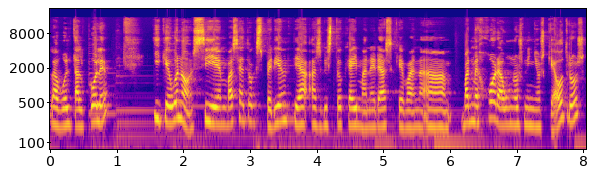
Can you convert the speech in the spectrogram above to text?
la vuelta al cole y que bueno, si en base a tu experiencia has visto que hay maneras que van, van mejor a unos niños que a otros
